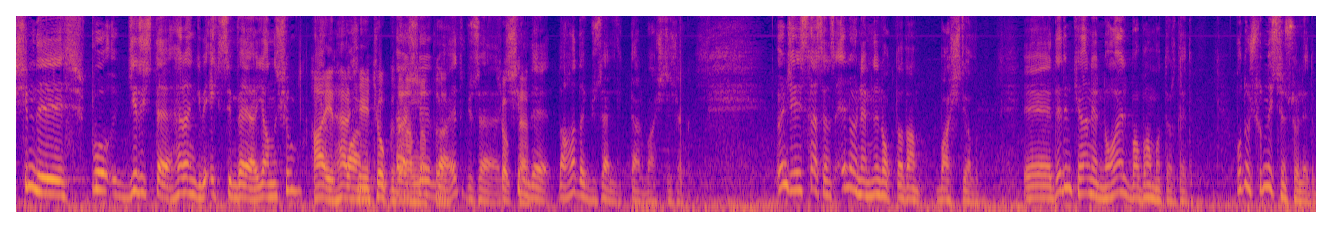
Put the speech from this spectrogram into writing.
Şimdi bu girişte herhangi bir eksim veya yanlışım Hayır her var şeyi çok güzel Her şey anlattınız. gayet güzel. Çok Şimdi güzel. daha da güzellikler başlayacak. Önce isterseniz en önemli noktadan başlayalım. Ee, dedim ki hani Noel Baba mıdır dedim. Bunu şunun için söyledim.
